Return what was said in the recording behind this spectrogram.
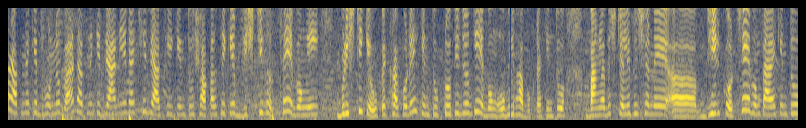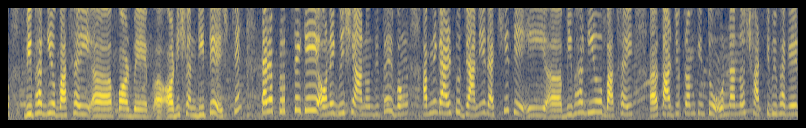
নীলুফার আপনাকে ধন্যবাদ। আপনাকে জানিয়ে রাখি যে আজকে কিন্তু সকাল থেকে বৃষ্টি হচ্ছে এবং এই বৃষ্টিকে উপেক্ষা করে কিন্তু প্রতিযোগী এবং অভিভাবকরা কিন্তু বাংলাদেশ টেলিভিশনে ভিড় করছে এবং তারা কিন্তু বিভাগীয় বাছাই পর্বে অডিশন দিতে এসছে। তারা প্রত্যেকেই অনেক বেশি আনন্দিত এবং আপনাকে আরেকটু জানিয়ে রাখি যে এই বিভাগীয় বাছাই কার্যক্রম কিন্তু অন্যান্য ষাটটি বিভাগের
